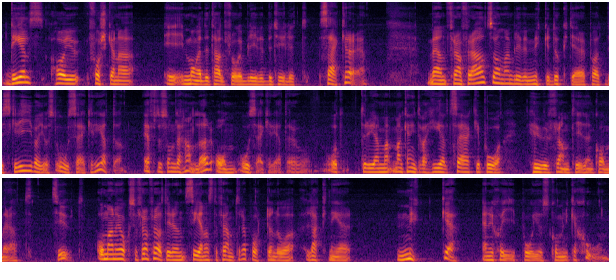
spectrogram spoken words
Dels har ju forskarna i många detaljfrågor blivit betydligt säkrare. Men framförallt så har man blivit mycket duktigare på att beskriva just osäkerheten. Eftersom det handlar om osäkerheter. Och återigen, man kan inte vara helt säker på hur framtiden kommer att se ut. Och man har också framförallt i den senaste femte rapporten då lagt ner mycket energi på just kommunikation.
